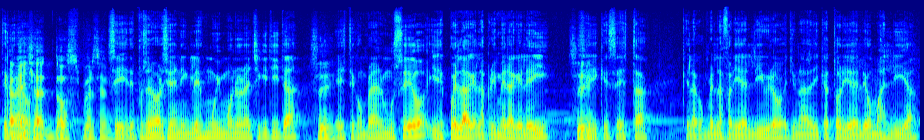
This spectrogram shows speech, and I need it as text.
Tengo ya dos versiones. Sí, después una versión en inglés muy monona, chiquitita. Sí. Este, comprada en el museo. Y después la, la primera que leí, sí. que es esta, que la compré en la Feria del Libro. Tiene una dedicatoria de Leo Maslía.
